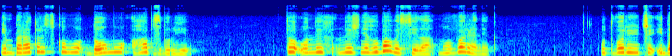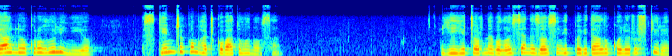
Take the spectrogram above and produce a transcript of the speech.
імператорському дому Габсбургів. То у них нижня губа висіла, мов вареник, утворюючи ідеальну округлу лінію з кінчиком гачкуватого носа. Її чорне волосся не зовсім відповідало кольору шкіри,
